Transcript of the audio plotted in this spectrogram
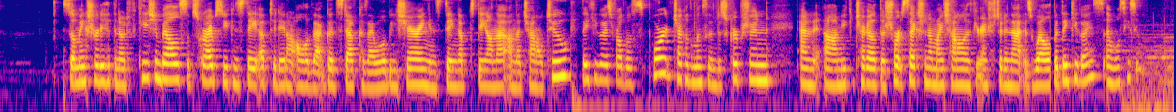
So make sure to hit the notification bell, subscribe so you can stay up to date on all of that good stuff because I will be sharing and staying up to date on that on the channel too. Thank you guys for all the support. Check out the links in the description and um, you can check out the short section of my channel if you're interested in that as well. But thank you guys and we'll see you soon.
